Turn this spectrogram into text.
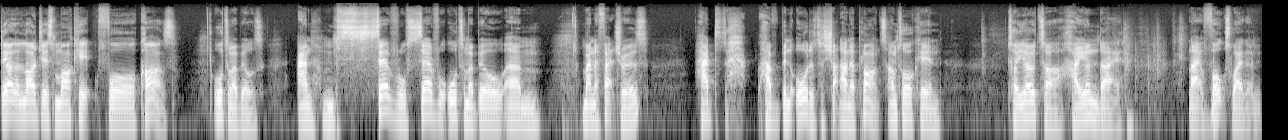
They are the largest market for cars, automobiles, and several several automobile um, manufacturers had have been ordered to shut down their plants. I'm talking Toyota, Hyundai, like Volkswagen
